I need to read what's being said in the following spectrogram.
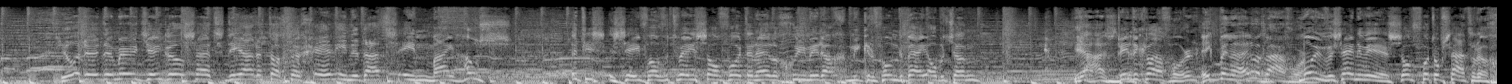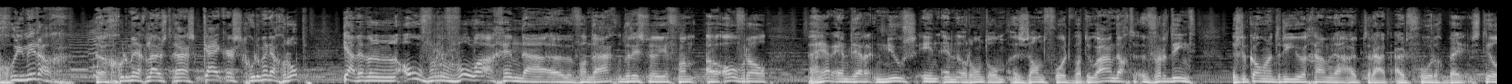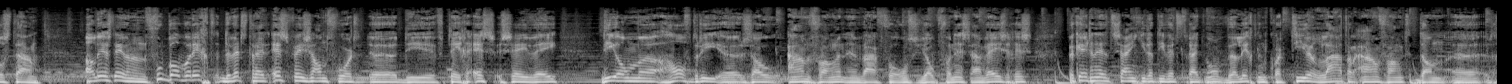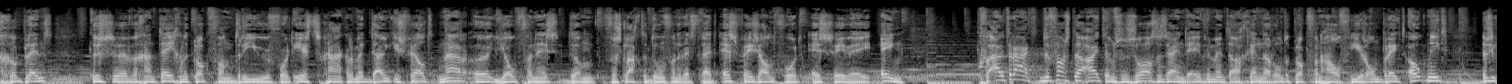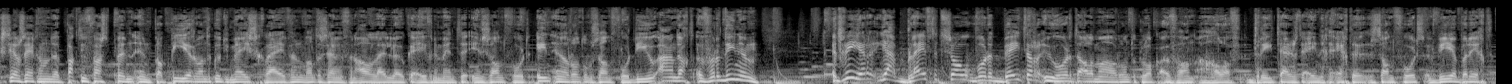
Je hoorde de Mary Jane Girls uit de jaren 80 en inderdaad in My House. Het is 7 over 2 Zalvoort. Een hele goede middag. Microfoon erbij, Albert-Jan. Ja, ben je er klaar voor? Ik ben er helemaal klaar voor. Mooi, we zijn er weer. Zandvoort op zaterdag. Goedemiddag. Uh, goedemiddag luisteraars, kijkers. Goedemiddag Rob. Ja, we hebben een overvolle agenda uh, vandaag. Er is weer van uh, overal her en der nieuws in en rondom Zandvoort... wat uw aandacht verdient. Dus de komende drie uur gaan we daar uiteraard uitvoerig bij stilstaan. Allereerst even een voetbalbericht. De wedstrijd SV Zandvoort die, tegen SCW die om uh, half drie uh, zou aanvangen... en waar voor ons Joop van Nes aanwezig is. We kregen net het seintje dat die wedstrijd wellicht een kwartier later aanvangt dan uh, gepland. Dus we gaan tegen de klok van drie uur voor het eerst schakelen met Duintjesveld... naar Joop van Nes, dan verslag te doen van de wedstrijd SV Zandvoort SCW 1. Uiteraard, de vaste items zoals er zijn. De evenementenagenda rond de klok van half vier ontbreekt ook niet. Dus ik zou zeggen, pakt u vast pen en papier... want dan kunt u meeschrijven... want er zijn van allerlei leuke evenementen in Zandvoort... in en rondom Zandvoort die uw aandacht verdienen. Het weer, ja, blijft het zo, wordt het beter? U hoort het allemaal rond de klok van half drie... tijdens de enige echte Zandvoorts weerbericht.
